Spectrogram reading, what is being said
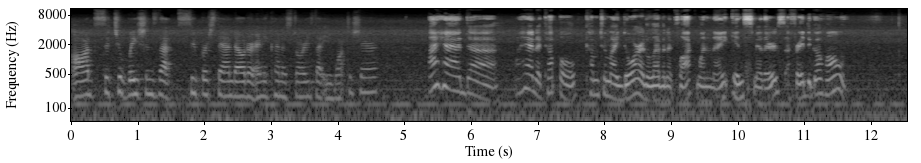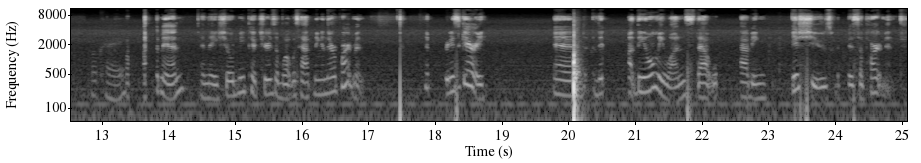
odd situations that super stand out or any kind of stories that you want to share? I had uh, I had a couple come to my door at eleven o'clock one night in Smithers, afraid to go home. Okay. I brought them in, and they showed me pictures of what was happening in their apartment. It was pretty scary, and they're not the only ones that were having issues with this apartment.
